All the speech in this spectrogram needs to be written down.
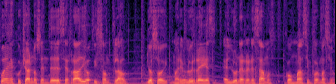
Pueden escucharnos en DDC Radio y SoundCloud. Yo soy Mario Luis Reyes, el lunes regresamos con más información.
